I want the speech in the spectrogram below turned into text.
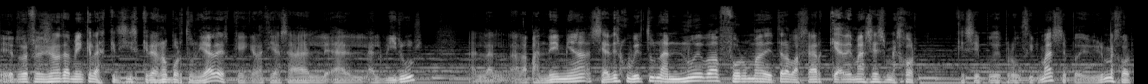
Eh, reflexiona también que las crisis crean oportunidades, que gracias al, virus, a la, pandemia, se ha descubierto una nueva forma de trabajar que además es mejor, que se puede producir más, se puede vivir mejor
